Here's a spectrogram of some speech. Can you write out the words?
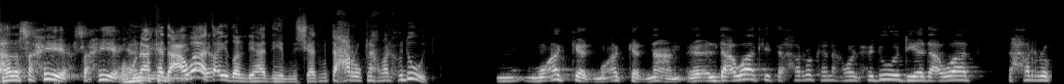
هذا صحيح صحيح. وهناك يعني دعوات أيضا لهذه الميليشيات بالتحرك نحو الحدود. مؤكد مؤكد نعم. الدعوات لتحركها نحو الحدود هي دعوات تحرك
